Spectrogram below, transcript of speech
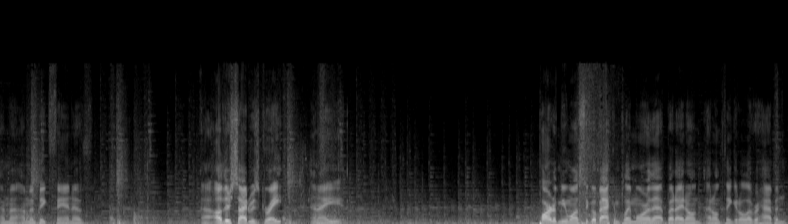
I'm a, I'm a big fan of. Uh, Othercide was great, and I. Part of me wants to go back and play more of that, but I don't. I don't think it'll ever happen.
